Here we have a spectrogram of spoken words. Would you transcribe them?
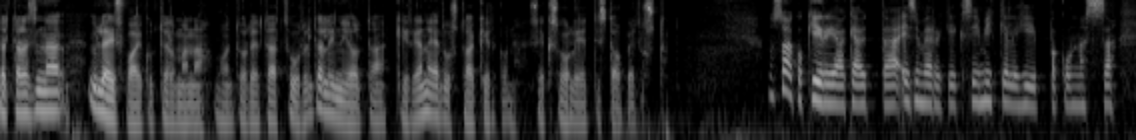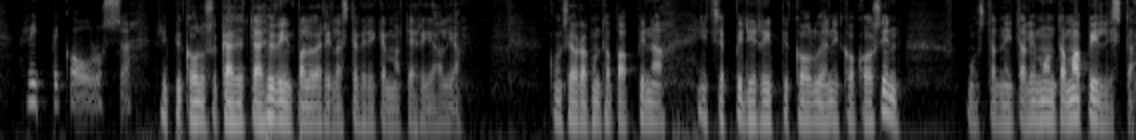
mutta tällaisena yleisvaikutelmana voin todeta, että suurilta linjoiltaan kirjan edustaa kirkon seksuaalieettistä opetusta. No, saako kirjaa käyttää esimerkiksi Mikkeli Hiippakunnassa rippikoulussa? Rippikoulussa käytetään hyvin paljon erilaista virikemateriaalia. Kun seurakuntapappina itse pidin rippikouluja, niin kokosin, muistan niitä oli monta mapillista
